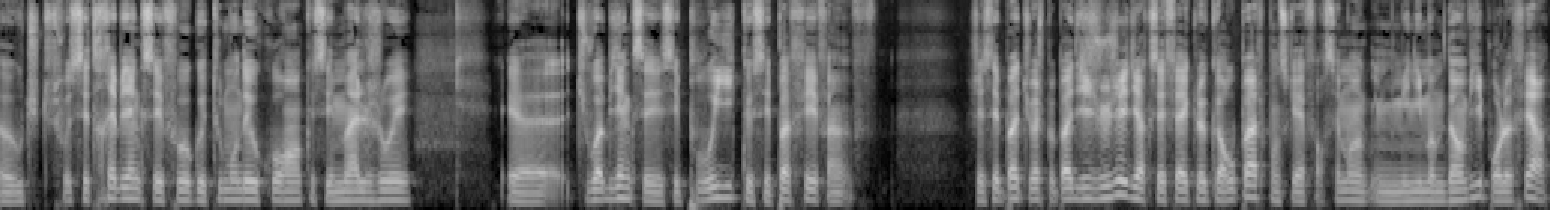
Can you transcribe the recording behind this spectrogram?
où tu sais très bien que c'est faux, que tout le monde est au courant, que c'est mal joué euh, tu vois bien que c'est pourri, que c'est pas fait. Enfin, je sais pas, tu vois, je peux pas juger, dire que c'est fait avec le cœur ou pas. Je pense qu'il y a forcément un minimum d'envie pour le faire,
